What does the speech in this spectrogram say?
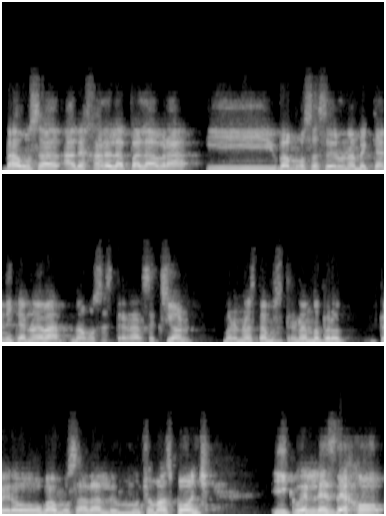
Vamos a, a dejarle la palabra y vamos a hacer una mecánica nueva. Vamos a estrenar sección. Bueno, no estamos estrenando, pero, pero vamos a darle mucho más punch. Y les dejo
